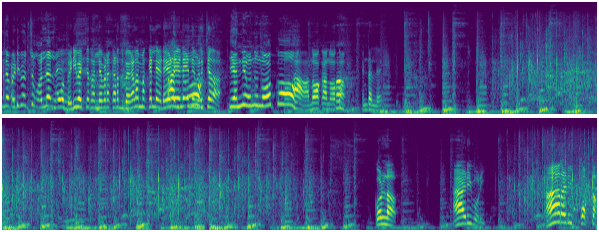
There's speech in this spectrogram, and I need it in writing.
എന്നെ വെടിവെച്ച് കൊല്ലല്ലേ? ഓ വെടിവെച്ചതല്ല ഇവിടെ കിടന്ന് വെള്ളം വെക്കല്ലേ? ഡേ ഡേ, ഡേ എന്ന് വിളിച്ചതാ. എന്നെ ഒന്ന് നോക്കോ. ആ നോക്കാം നോക്കാം. ഉണ്ടല്ലേ? കൊള്ളാം. അടിപൊളി ആറടി പൊക്കം.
